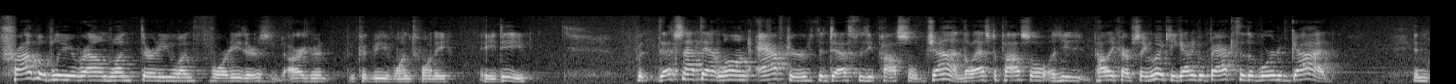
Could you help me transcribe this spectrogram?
probably around 130, 140. There's an argument it could be 120 AD. But that's not that long after the death of the Apostle John, the last apostle. And he, Polycarp saying, look, you got to go back to the Word of God. And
